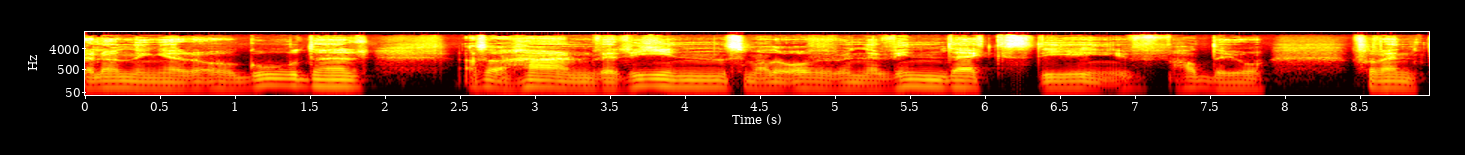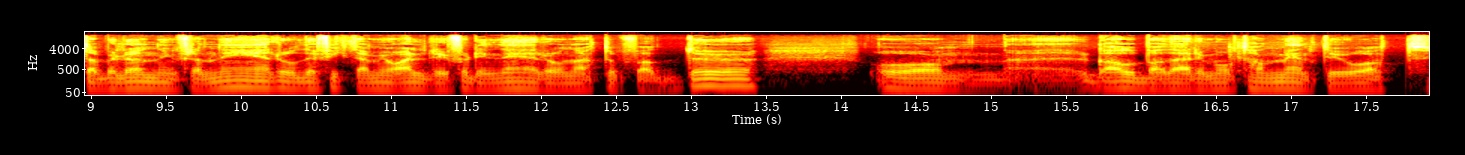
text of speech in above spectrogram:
belønninger og goder altså Hæren ved Rhinen, som hadde overvunnet Vindex, de hadde jo forventa belønning fra Nero. Det fikk de jo aldri fordi Nero nettopp var død. Og eh, Galba derimot, han mente jo at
